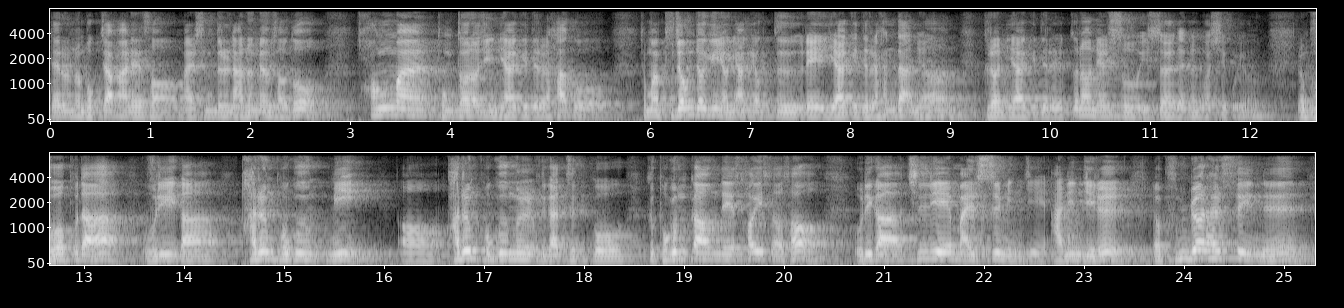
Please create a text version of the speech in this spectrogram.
때로는 목장 안에서 말씀들을 나누면서도 정말 동떨어진 이야기들을 하고 정말 부정적인 영향력들의 이야기들을 한다면 그런 이야기들을 끊어낼 수 있어야 되는 것이고요. 무엇보다 우리가 바른 복음이 어, 바른 복음을 우리가 듣고 그 복음 가운데 서 있어서 우리가 진리의 말씀인지 아닌지를 분별할 수 있는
